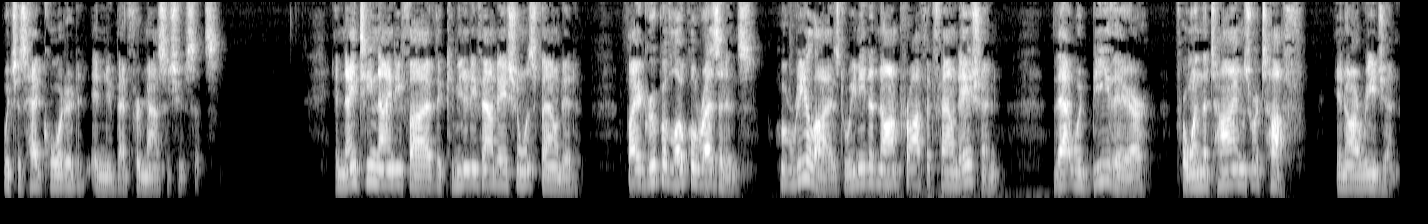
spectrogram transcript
which is headquartered in New Bedford, Massachusetts. In 1995, the Community Foundation was founded by a group of local residents who realized we need a nonprofit foundation that would be there for when the times were tough in our region,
